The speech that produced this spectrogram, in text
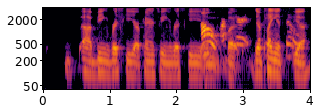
Uh, being risky, our parents being risky. Oh, and, our but parents. They're playing it. So, yeah.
